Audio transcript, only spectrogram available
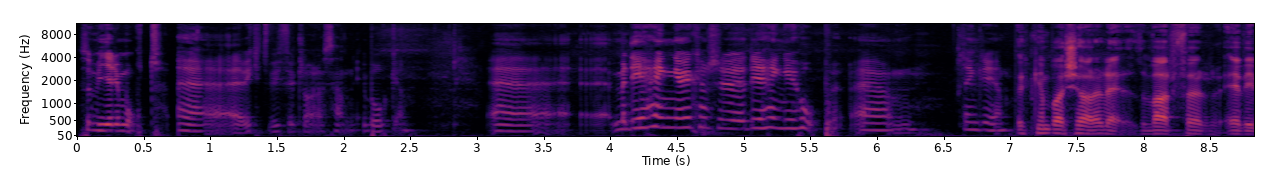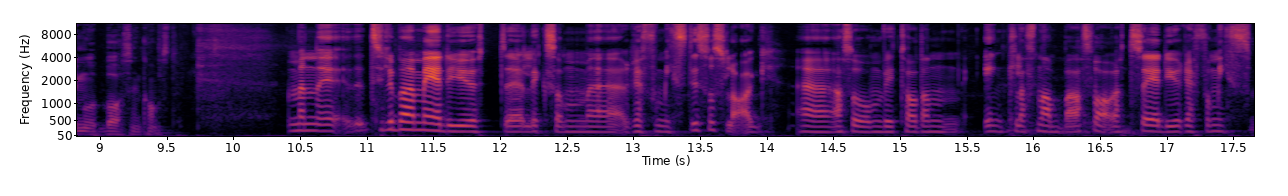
Som vi är emot, eh, vilket vi förklarar sen i boken. Eh, men det hänger ju kanske, det hänger ihop, eh, den grejen. Jag kan bara köra det, varför är vi emot basinkomst? Men eh, till att börja med är det ju ett eh, liksom eh, reformistiskt förslag. Eh, Alltså om vi tar den enkla snabba svaret så är det ju reformism.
